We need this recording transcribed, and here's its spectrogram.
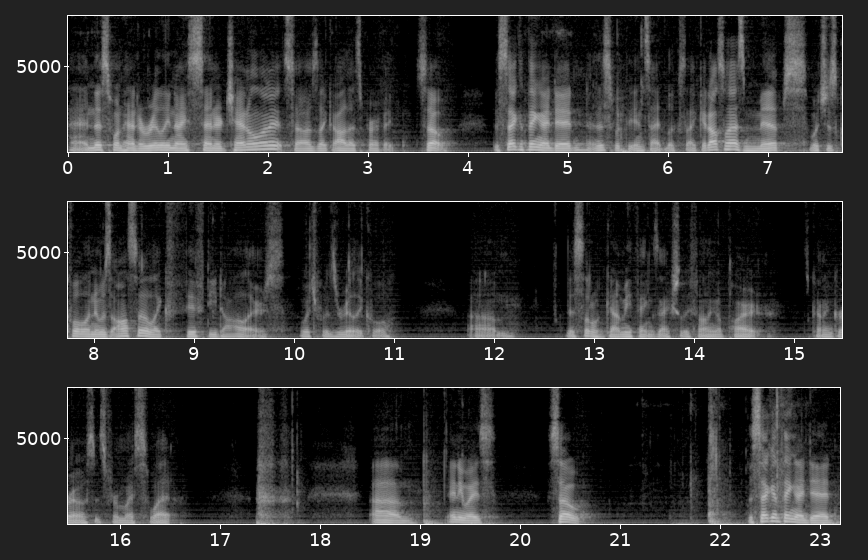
And this one had a really nice centered channel on it. So I was like, oh, that's perfect. So the second thing I did, and this is what the inside looks like. It also has MIPS, which is cool, and it was also like fifty dollars, which was really cool. Um, this little gummy thing's actually falling apart. It's kind of gross. It's from my sweat. um, anyways, so the second thing I did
